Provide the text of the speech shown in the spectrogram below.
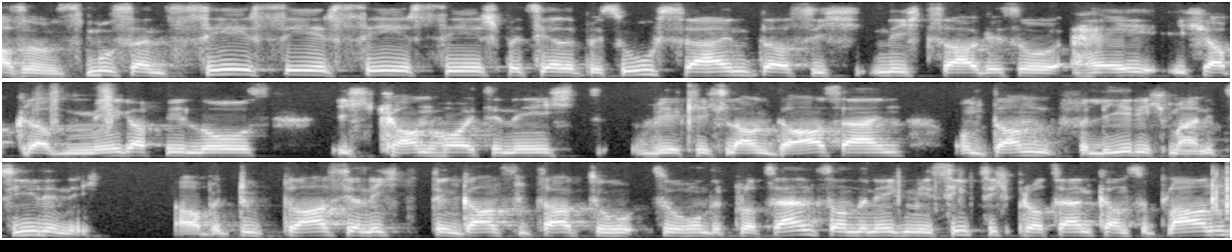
also es muss ein sehr, sehr, sehr, sehr spezieller Besuch sein, dass ich nicht sage so, hey, ich habe gerade mega viel los, ich kann heute nicht wirklich lang da sein und dann verliere ich meine Ziele nicht. Aber du planst ja nicht den ganzen Tag zu, zu 100 Prozent, sondern irgendwie 70 Prozent kannst du planen,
